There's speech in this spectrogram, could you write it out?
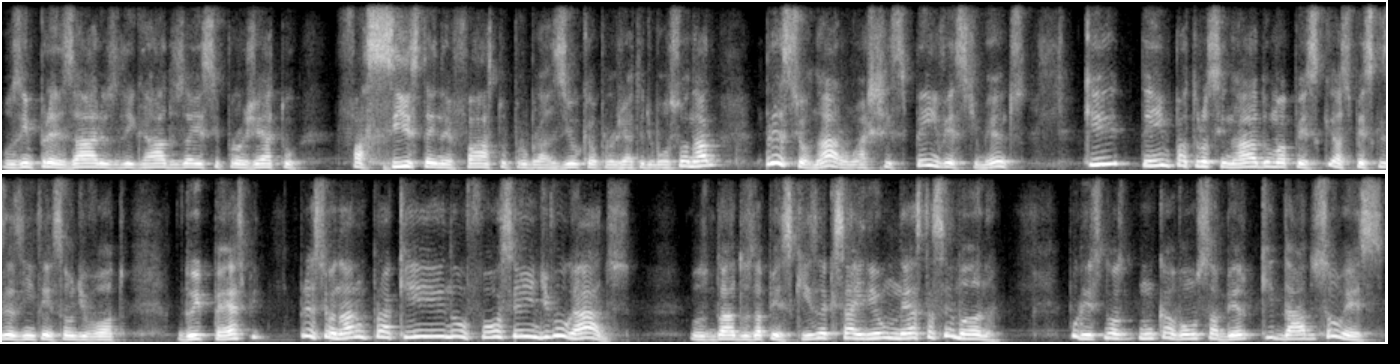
os empresários ligados a esse projeto fascista e nefasto para o Brasil, que é o projeto de Bolsonaro, pressionaram a XP Investimentos que tem patrocinado pesqu as pesquisas de intenção de voto do IPESP, pressionaram para que não fossem divulgados os dados da pesquisa que sairiam nesta semana. Por isso, nós nunca vamos saber que dados são esses.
